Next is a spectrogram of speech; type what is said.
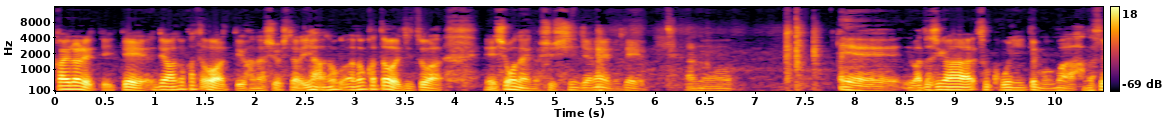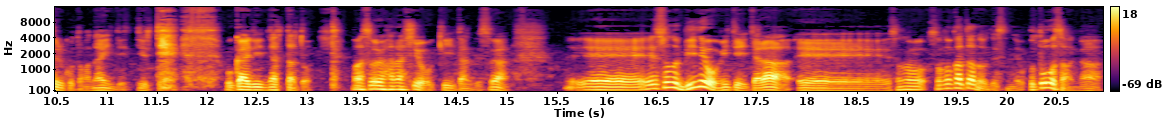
帰られていて、で、あの方はっていう話をしたら、いや、あの、あの方は実は、えー、省内の出身じゃないので、あの、えー、私がそこにいても、まあ話せることがないんでって言って お帰りになったと。まあそういう話を聞いたんですが、えー、そのビデオを見ていたら、えー、その、その方のですね、お父さんが、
